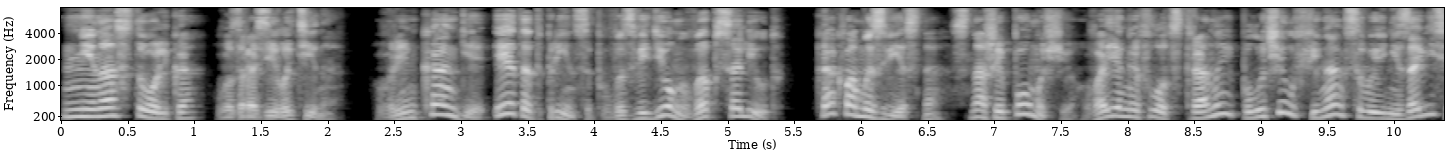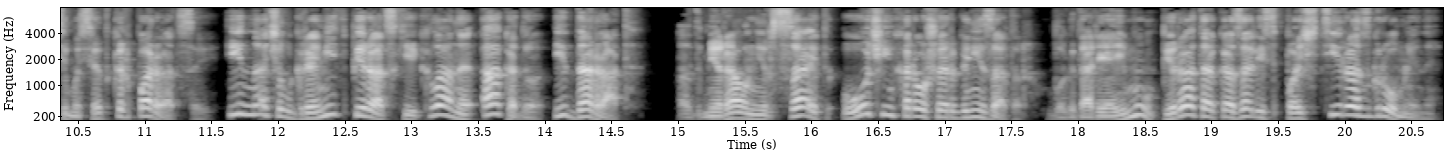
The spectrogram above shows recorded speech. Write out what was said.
«Не настолько», – возразила Тина. «В Ринканге этот принцип возведен в абсолют. Как вам известно, с нашей помощью военный флот страны получил финансовую независимость от корпораций и начал громить пиратские кланы Акадо и Дарат. Адмирал Нирсайд очень хороший организатор. Благодаря ему пираты оказались почти разгромлены.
